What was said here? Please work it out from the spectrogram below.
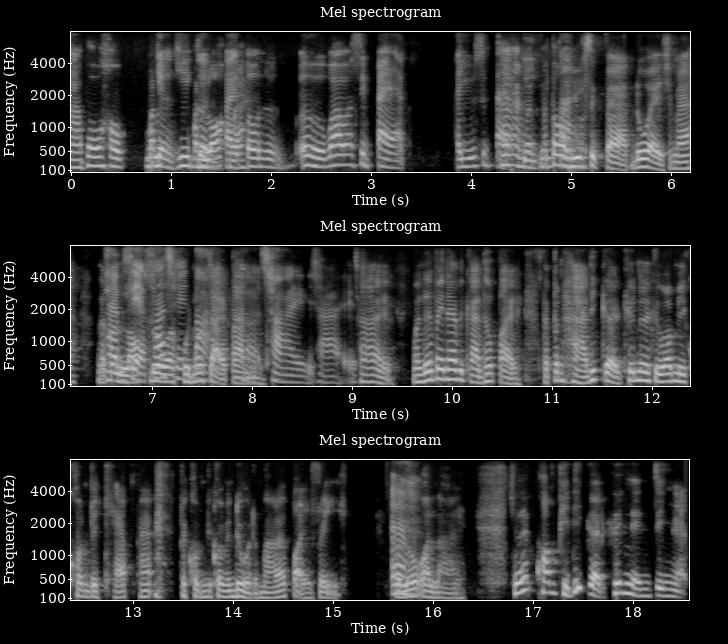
คะเพราะว่าเขามันอย่างที่มันเกรินล็อกไปไหมต้น เออว่าว่าสิบแปดอายุสิบแปดใช่ปีมันขึ้มันนต้องไปอายุสิบแปดด้วยใช่ไหมแล้วแถก็มล็อเสียกด้วค่ายว่าใช้คุณต้องจ่ายตังค์เออใช่ใช่ใช่ มันได้ไม่ได้เป็นการทั่วไป แต่ปัญหาที่เกิดขึ้นก็คือว่ามีคนไปแคปฮะเป็นคนมีคนไปดูดออกมาแล้วปล่อยฟรี บนโลกออนไลน์ฉะนั้นความผิดที่เกิดขึ้นเนี่ยจริงๆเนี่ย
